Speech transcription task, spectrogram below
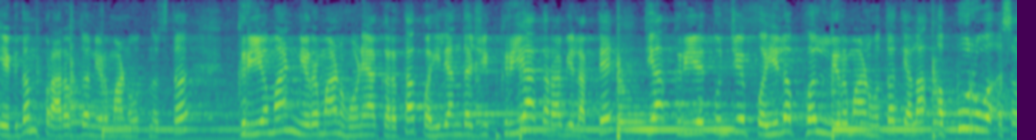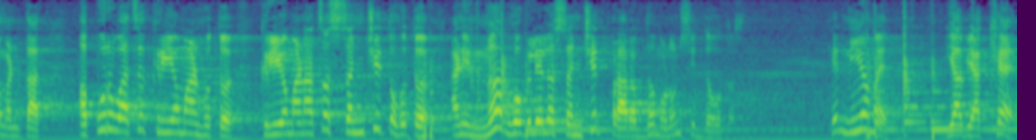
एकदम प्रारब्ध निर्माण होत नसतं. क्रियमान निर्माण होण्याकरता पहिल्यांदा जी क्रिया करावी लागते त्या क्रियेतून जे पहिलं फल निर्माण होतं त्याला अपूर्व असं म्हणतात. अपूर्वाचं क्रियमाण होतं. क्रियमानाचं संचित होतं आणि न भोगलेलं संचित प्रारब्ध म्हणून सिद्ध होत असतं. हे नियम आहेत. या व्याख्या आहेत.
